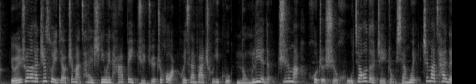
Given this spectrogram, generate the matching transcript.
有人说呢，它之所以叫芝麻菜，是因为它被咀嚼之后啊，会散发出一股浓烈的芝麻或者是胡椒的这种香味。芝麻菜的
